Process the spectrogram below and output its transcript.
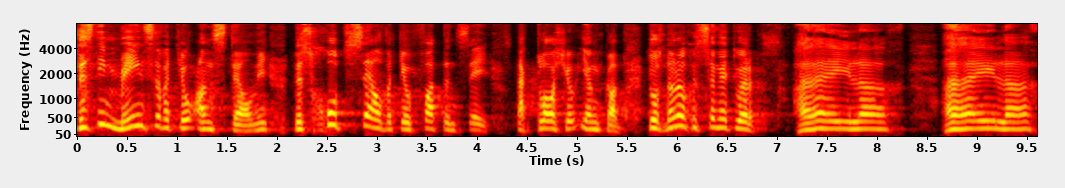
Dis nie mense wat jou aanstel nie. Dis God self wat jou vat en sê, ek plaas jou eenkant. Toe ons nou nou gesing het oor heilig, heilig,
